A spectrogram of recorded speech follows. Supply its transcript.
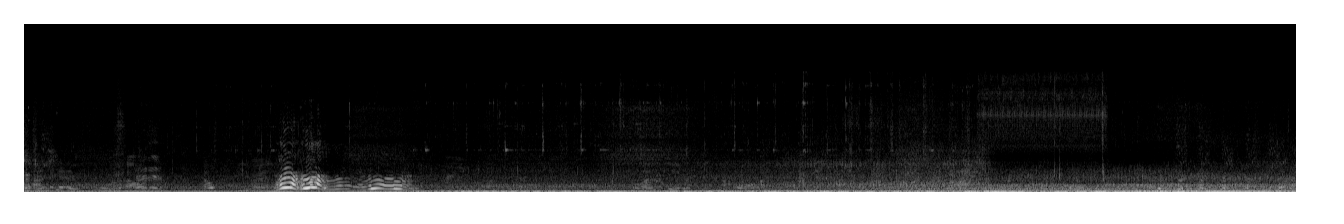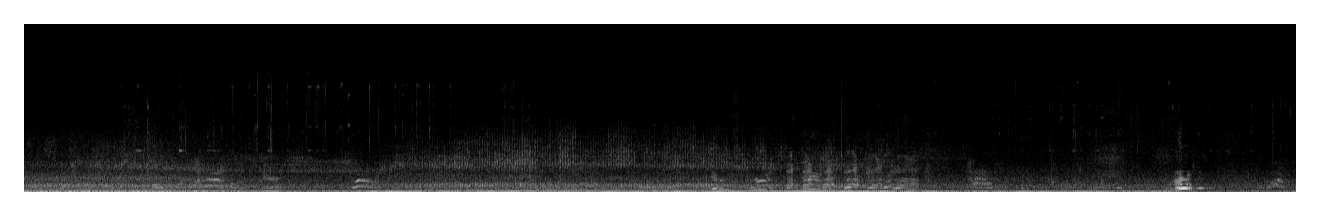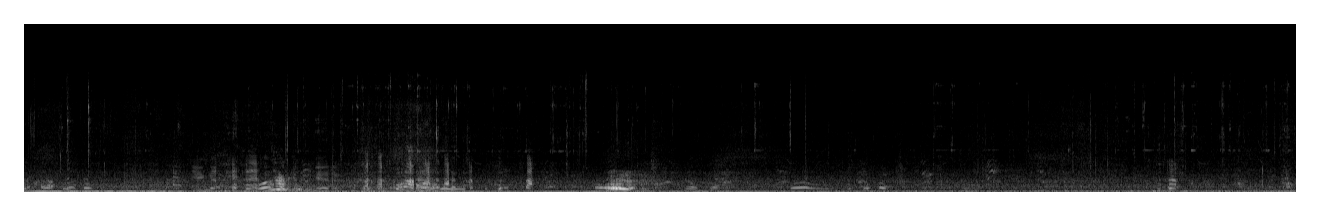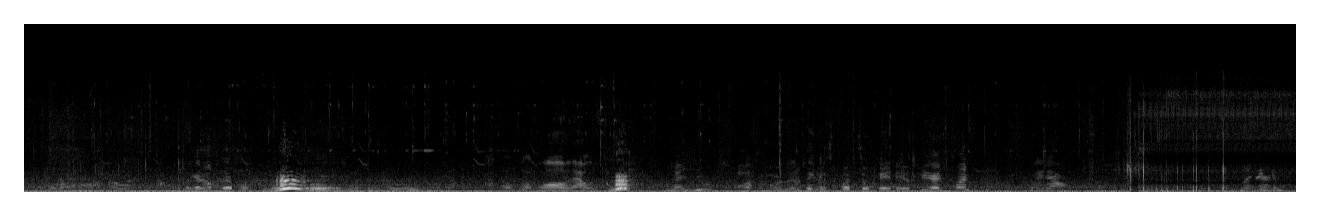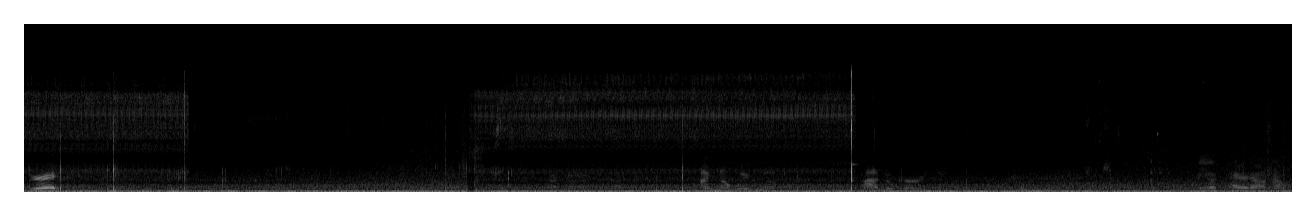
Help. you. Look out, Pepper. Whoa, that was. yeah, you were awesome over there. I think his foot's okay, Dan. Here, it's fun. Lay down. You tired out now?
